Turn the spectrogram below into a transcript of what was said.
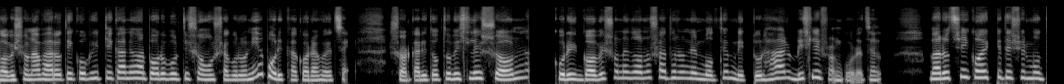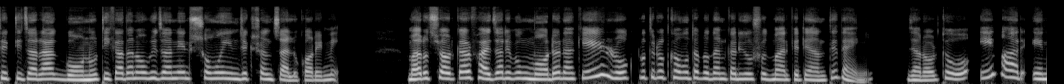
গবেষণা ভারতে কোভিড টিকা নেওয়ার পরবর্তী সমস্যাগুলো নিয়ে পরীক্ষা করা হয়েছে। সরকারি তথ্য বিশ্লেষণ করে গবেষণা জনসাধারণের মধ্যে মৃত্যুর হার বিশ্লেষণ করেছেন। ভারত সেই কয়েকটি দেশের মধ্যে একটি যারা গণ টিকাদান অভিযানের সময় ইনজেকশন চালু করেনি ভারত সরকার, ফাইজার এবং মডার্নাকে রোগ প্রতিরোধ ক্ষমতা প্রদানকারী ওষুধ মার্কেটে আনতে দেয়নি। যার অর্থ এম আর এন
